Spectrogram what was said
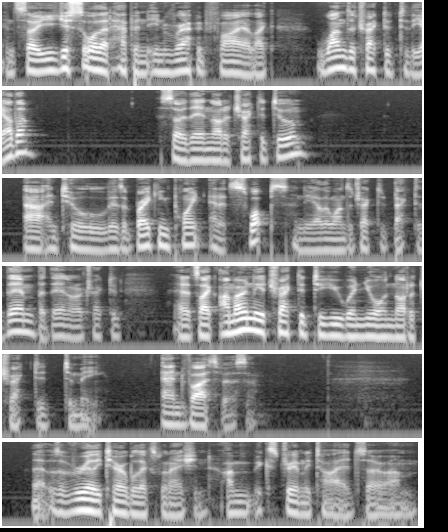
And so you just saw that happen in rapid fire. Like one's attracted to the other, so they're not attracted to him uh, until there's a breaking point and it swaps, and the other one's attracted back to them, but they're not attracted. And it's like, I'm only attracted to you when you're not attracted to me, and vice versa. That was a really terrible explanation. I'm extremely tired, so um,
